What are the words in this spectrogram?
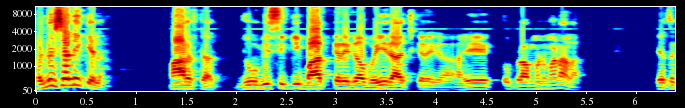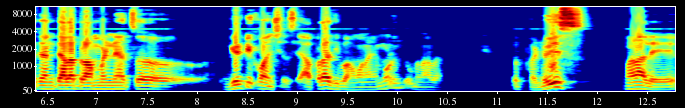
फडणवीसांनी केला. महाराष्ट्रात. जो ओबीसी की बात करेगा वही राज करेगा. हे एक तो ब्राह्मण म्हणाला. याचं कारण त्याला ब्राह्मण्याचं गिल्टी कॉन्शियस आहे अपराधी भावना आहे म्हणून तो म्हणाला. तर फडणवीस म्हणाले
